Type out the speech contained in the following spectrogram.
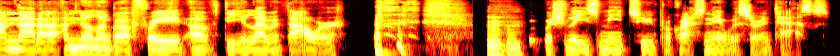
I'm not. Uh, I'm no longer afraid of the eleventh hour, hmm which leads me to procrastinate with certain tasks.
